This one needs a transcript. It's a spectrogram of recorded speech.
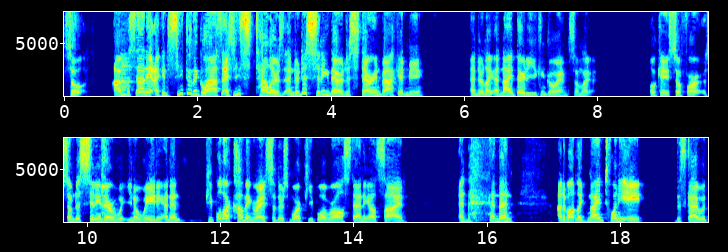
So I'm standing. I can see through the glass. I see tellers, and they're just sitting there, just staring back at me. And they're like, at 9:30 you can go in. So I'm like, okay. So for so I'm just sitting there, you know, waiting, and then people are coming, right? So there's more people. We're all standing outside, and and then at about like 9:28, this guy with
